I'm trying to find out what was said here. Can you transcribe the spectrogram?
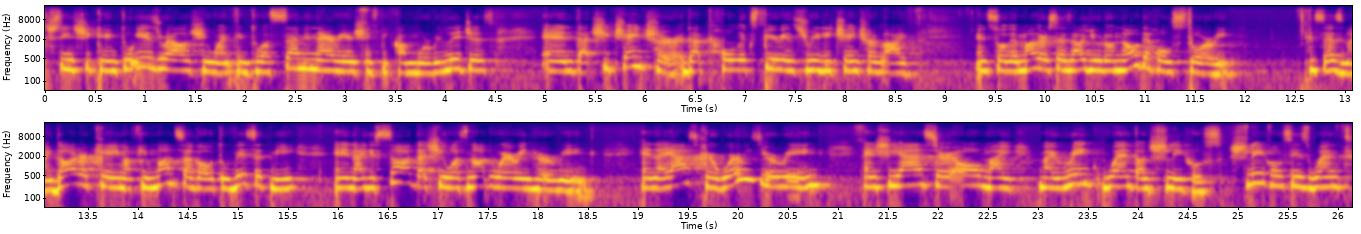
since she came to Israel, she went into a seminary and she's become more religious, and that she changed her. That whole experience really changed her life. And so the mother says, "Oh, you don't know the whole story." It says, My daughter came a few months ago to visit me, and I saw that she was not wearing her ring. And I asked her, Where is your ring? And she answered, Oh, my, my ring went on Shlichus. Shlichus is went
